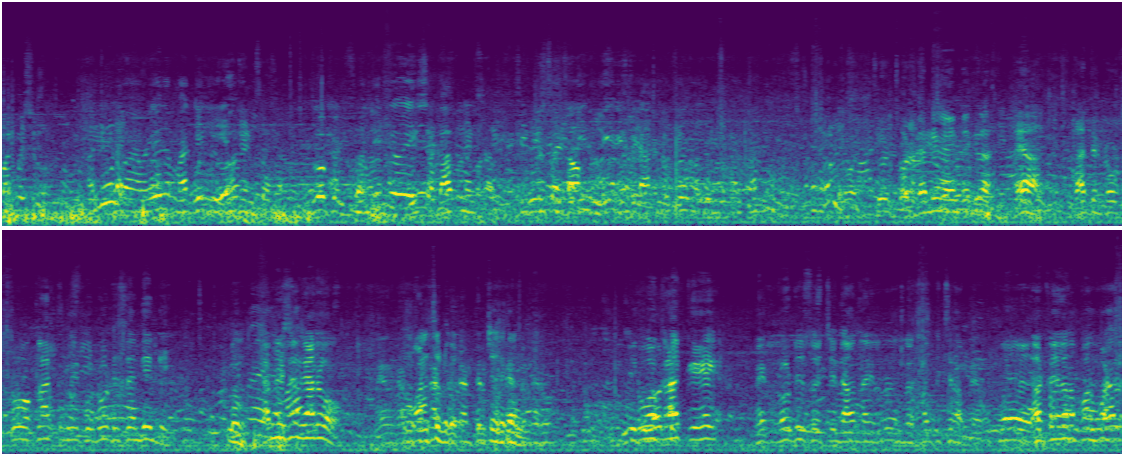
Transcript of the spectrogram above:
పర్మిషన్ అన్నీ ఉన్నాయి ఇవన్నీ ఆయన దగ్గర. రాత్రి టూ ఓ క్లాక్ మీకు నోటీస్ అందింది. కమిషనర్ గారు మేము మాట్లాడుకుంటాం టూ ఓ క్లాక్కి మీకు నోటీస్ వచ్చింది దాని దగ్గర మేము పంపించినాం మేము. దాంట్లో ఏదైనా పొరపాటు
